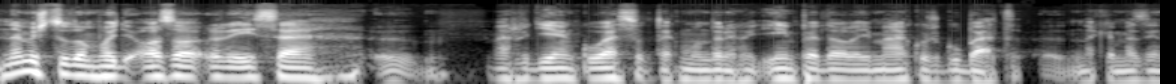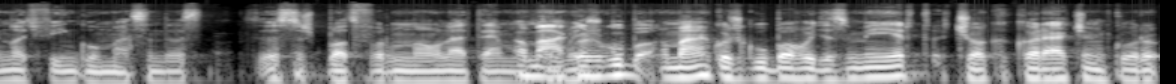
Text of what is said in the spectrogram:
nem is tudom, hogy az a része, mert hogy ilyenkor ezt szokták mondani, hogy én például egy mákos gubát, nekem ez egy nagy fingom már szerintem az összes platformon, ahol lehet elmondani. A mákos guba? A mákos guba, hogy ez miért csak karácsonykor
